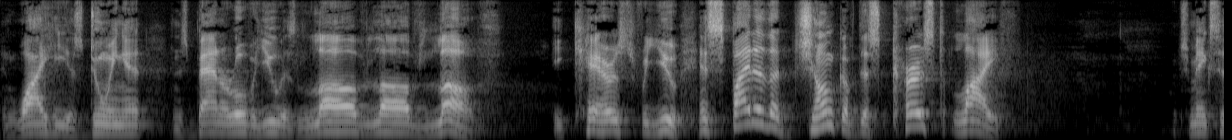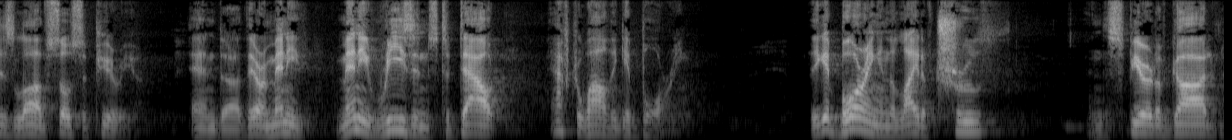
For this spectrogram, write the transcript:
and why he is doing it, and his banner over you is love, love, love. He cares for you. In spite of the junk of this cursed life, which makes his love so superior. And uh, there are many, many reasons to doubt after a while they get boring. They get boring in the light of truth and the Spirit of God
